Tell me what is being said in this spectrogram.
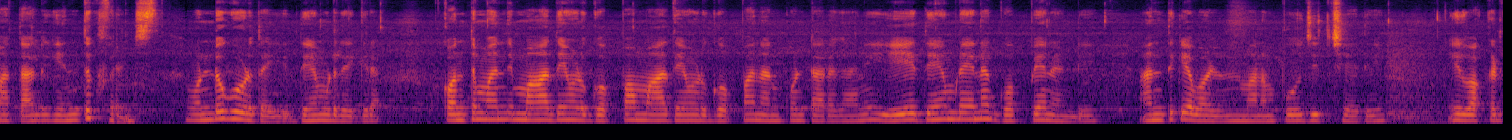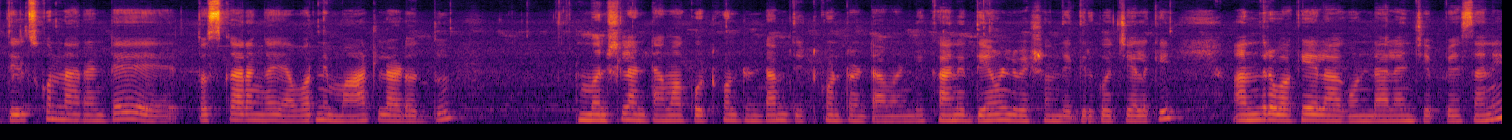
మతాలు ఎందుకు ఫ్రెండ్స్ ఉండకూడదు దేవుడి దగ్గర. కొంతమంది మా దేవుడు గొప్ప మా దేవుడు గొప్ప అని అనుకుంటారు కానీ ఏ దేవుడైనా గొప్పేనండి. అందుకే వాళ్ళని మనం పూజించేది. ఇది ఒక్కటి తెలుసుకున్నారంటే తుస్కారంగా ఎవరిని మాట్లాడొద్దు. మనుషులు అంటామా కొట్టుకుంటుంటాం తిట్టుకుంటుంటామండి. కానీ దేవుళ్ళ విషయం దగ్గరికి వచ్చేళ్ళకి అందరూ ఒకేలాగా ఉండాలని చెప్పేసి అని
